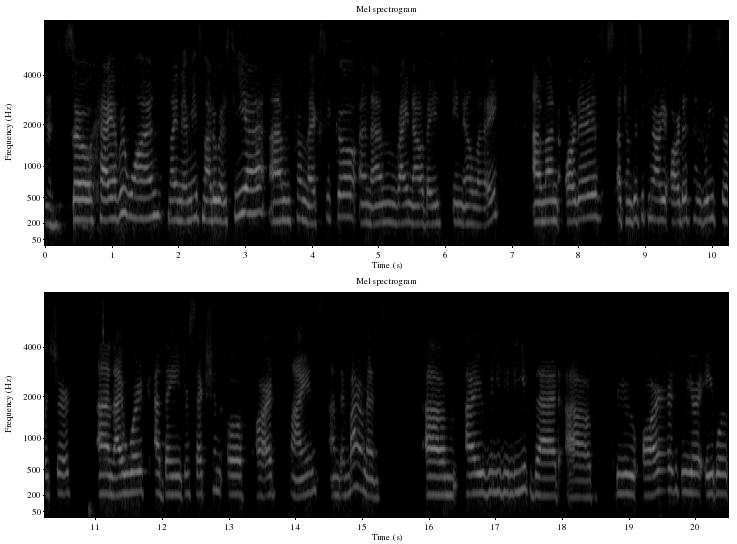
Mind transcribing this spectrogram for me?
Yes. So, hi everyone. My name is Maru Garcia. I'm from Mexico and I'm right now based in LA. I'm an artist, a transdisciplinary artist and researcher, and I work at the intersection of art, science, and environment. Um, I really believe that uh, through art, we are able,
